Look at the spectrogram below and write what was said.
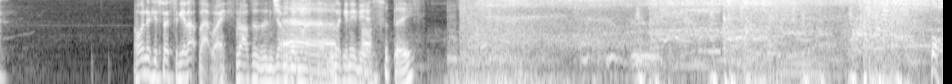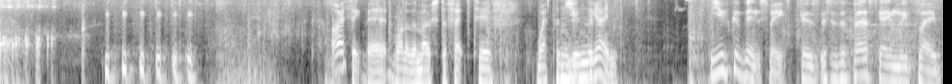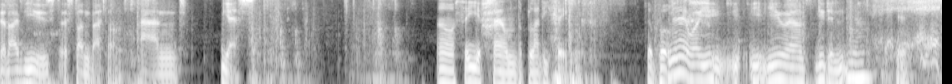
I wonder if you're supposed to get up that way rather than jumping Uh, like, like an idiot. Possibly. I think they're one of the most effective weapons You've in the game. You've convinced me because this is the first game we've played that I've used a stun baton, and yes, Oh, I see you found the bloody things. The books. yeah. Well, you you you uh, you didn't. Yeah.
